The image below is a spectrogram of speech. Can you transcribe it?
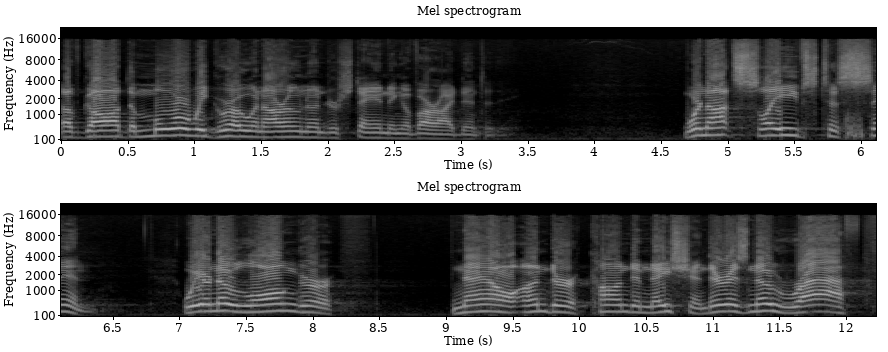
of God, the more we grow in our own understanding of our identity. We're not slaves to sin. We are no longer now under condemnation. There is no wrath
